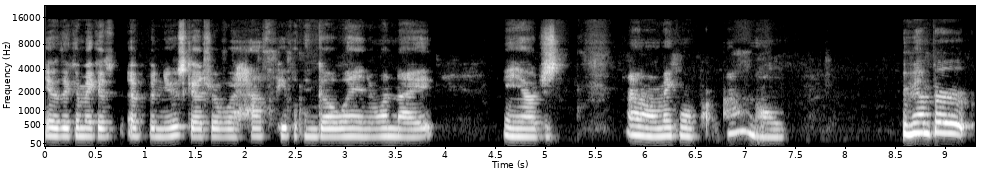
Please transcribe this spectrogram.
you know, they can make a, a new schedule where half people can go in one night, you know, just, I don't know, make more, I don't know. Remember,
